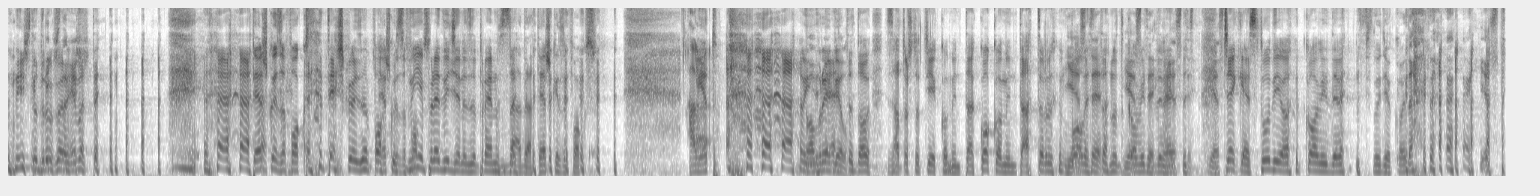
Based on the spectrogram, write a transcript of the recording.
ništa drugo Ništa nemate. teško je za fokus. teško je za fokus, teško je za fokus. nije predviđeno za prenos. Da, da, teško je za fokus. Ali eto, ali dobro je bilo. Eto, dobro, zato što ti je komenta, ko komentator jeste, bolestan od COVID-19. Jeste, jeste. Čekaj, studio COVID-19. Studio COVID-19, jeste.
